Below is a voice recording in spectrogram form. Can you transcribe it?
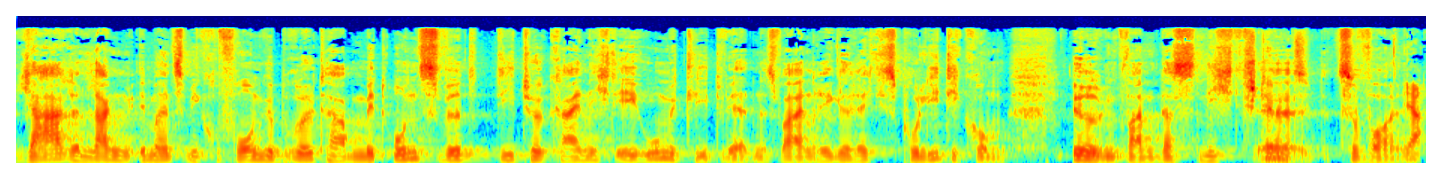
jahrelang immer ins Mikrofon gebrüllt haben, mit uns wird die Türkei nicht EU-Mitglied werden. Es war ein regelrechtes Politikum, irgendwann das nicht äh, zu wollen. Ja.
